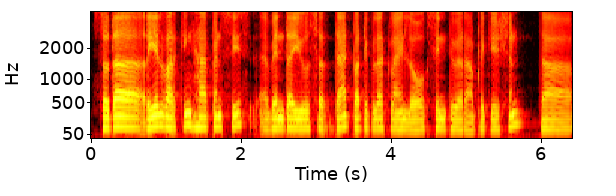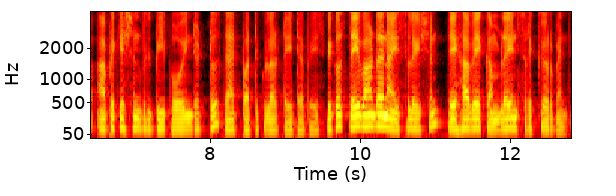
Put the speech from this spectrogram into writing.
So the real working happens is uh, when the user, that particular client logs into your application, the application will be pointed to that particular database. Because they want an isolation they have a compliance requirement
